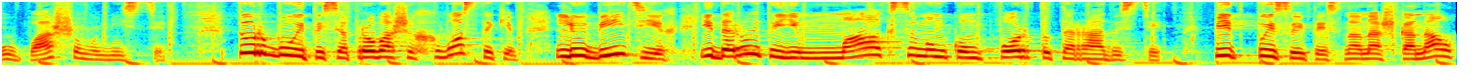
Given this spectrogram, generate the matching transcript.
у вашому місті. Турбуйтеся про ваших хвостиків, любіть їх і даруйте їм максимум комфорту та радості. Підписуйтесь на наш канал,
